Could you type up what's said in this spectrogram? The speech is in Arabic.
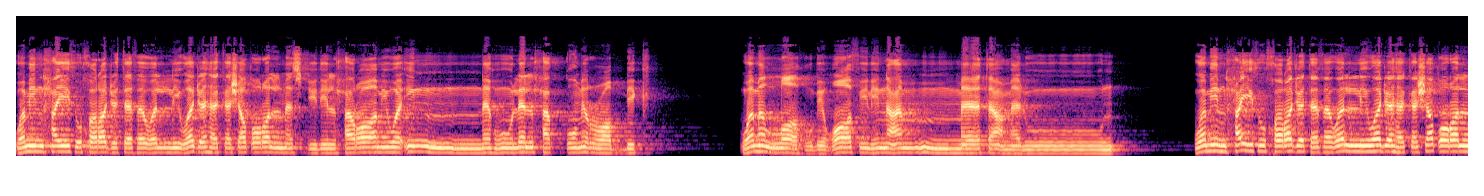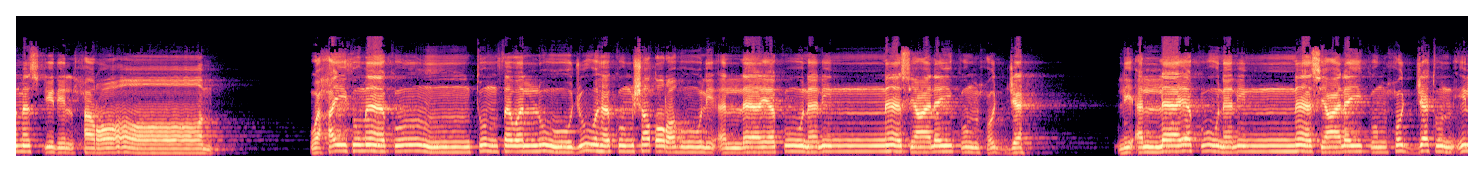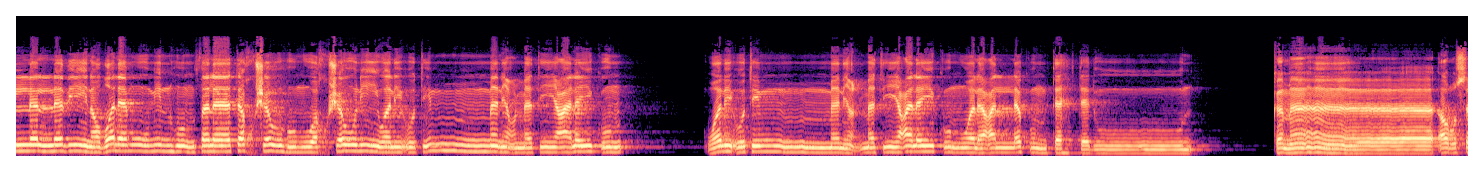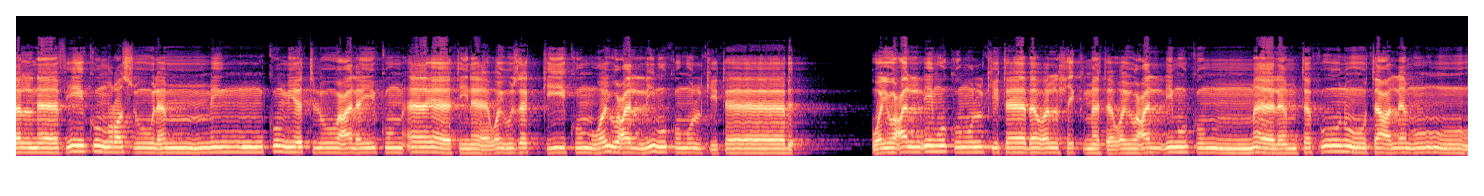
ومن حيث خرجت فول وجهك شطر المسجد الحرام وإنه للحق من ربك وما الله بغافل عما تعملون ومن حيث خرجت فول وجهك شطر المسجد الحرام وحيث ما كنتم فولوا وجوهكم شطره لئلا يكون للناس عليكم حجة. لئلا يكون للناس عليكم حجة إلا الذين ظلموا منهم فلا تخشوهم واخشوني ولأتم نعمتي عليكم ۖ. ولأتم نعمتي عليكم ولعلكم تهتدون. كما أرسلنا فيكم رسولا منكم يتلو عليكم آياتنا ويزكيكم ويعلمكم الكتاب ۖ. ويعلمكم الكتاب والحكمة ويعلمكم ما لم تكونوا تعلمون.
